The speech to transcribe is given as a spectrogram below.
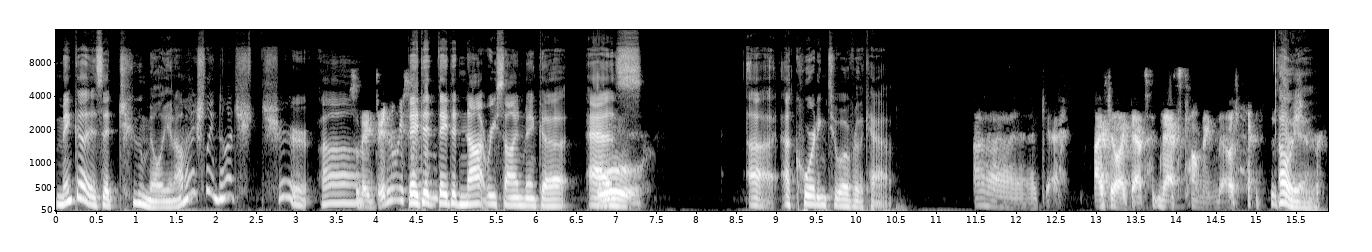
Minkah is at 2 million. I'm actually not sh- sure. Uh, so they didn't re they did. They did not re-sign Minkah as uh, according to over the cap. Uh, okay. I feel like that's that's coming though. Oh yeah. sure.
